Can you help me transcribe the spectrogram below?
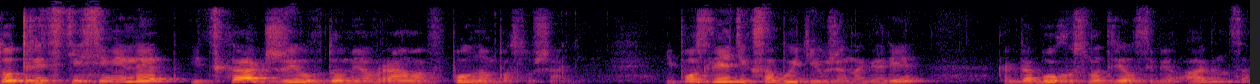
До 37 лет Ицхак жил в доме Авраама в полном послушании. И после этих событий уже на горе, когда Бог усмотрел себе Агнца,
